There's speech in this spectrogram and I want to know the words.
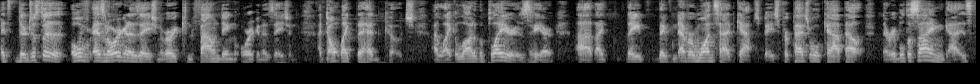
It's they're just a over as an organization, a very confounding organization. I don't like the head coach. I like a lot of the players here. Uh, I they they've never once had cap space, perpetual cap hell. They're able to sign guys.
